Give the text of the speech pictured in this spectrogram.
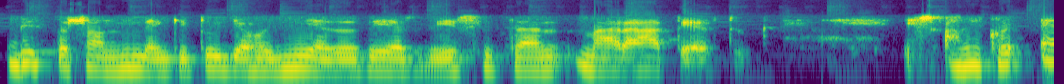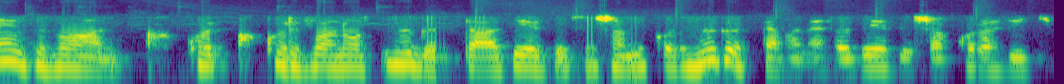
Biztosan mindenki tudja, hogy mi ez az érzés, hiszen már átéltük. És amikor ez van, akkor, akkor van ott mögötte az érzés, és amikor mögötte van ez az érzés, akkor az így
